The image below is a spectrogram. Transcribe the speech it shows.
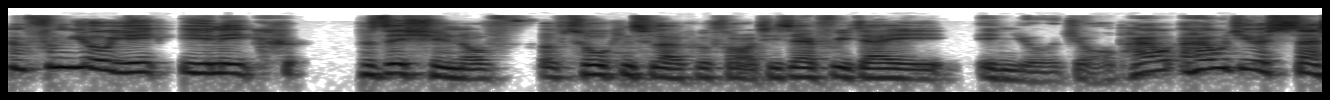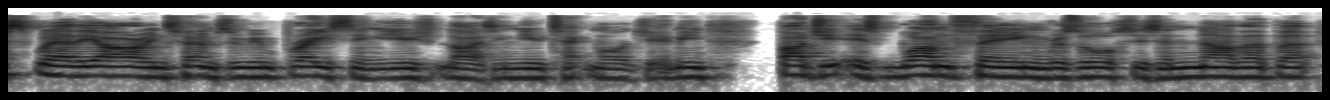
And from your u- unique position of of talking to local authorities every day in your job, how how would you assess where they are in terms of embracing utilizing new technology? I mean, budget is one thing, resources another, but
